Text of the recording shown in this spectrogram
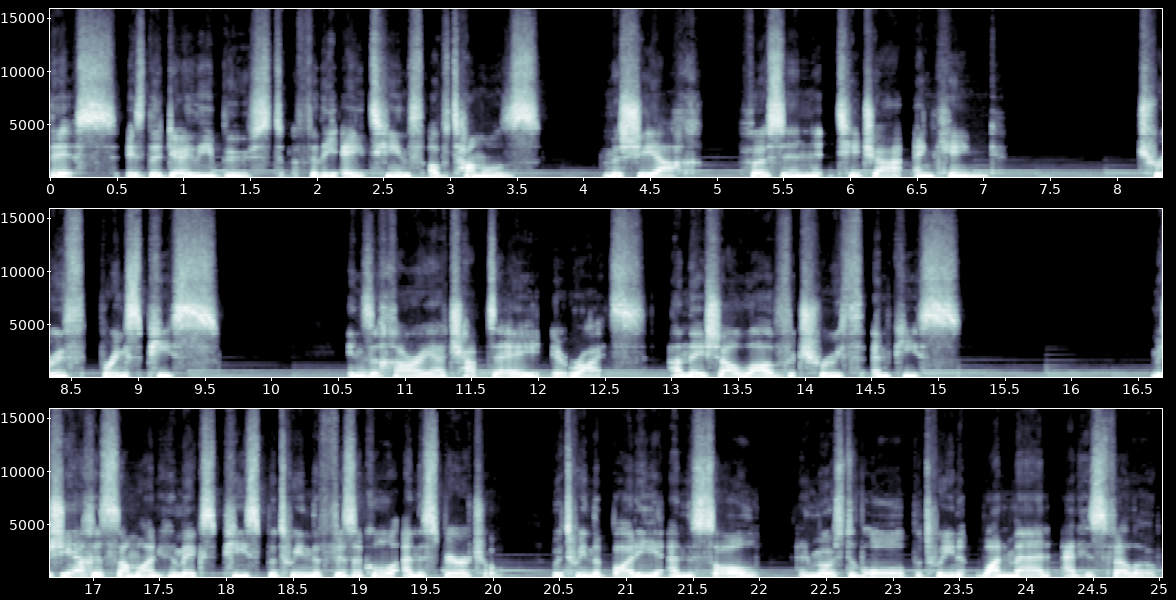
This is the daily boost for the 18th of Tammuz, Mashiach, person, teacher, and king. Truth brings peace. In Zechariah chapter 8, it writes, And they shall love truth and peace. Mashiach is someone who makes peace between the physical and the spiritual, between the body and the soul, and most of all, between one man and his fellow.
